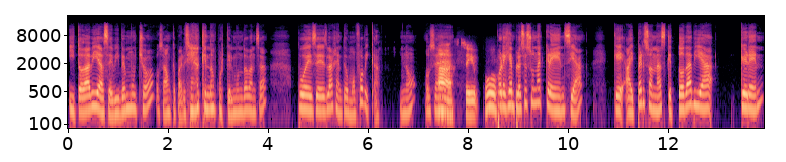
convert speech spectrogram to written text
y todavía se vive mucho, o sea, aunque pareciera que no porque el mundo avanza, pues es la gente homofóbica, ¿no? O sea, ah, sí. por ejemplo, esa es una creencia que hay personas que todavía creen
